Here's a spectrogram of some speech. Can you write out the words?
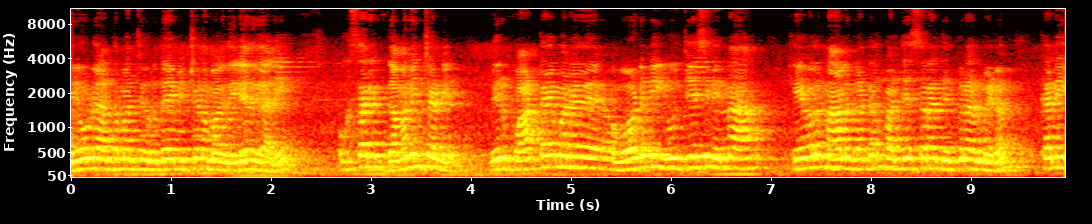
దేవుడు అంత మంచి హృదయం ఇచ్చిందో మాకు తెలియదు కానీ ఒకసారి గమనించండి. మీరు పార్ట్ టైం అనే వర్డ్ని యూజ్ చేసి నిన్న కేవలం నాలుగు గంటలు పనిచేస్తారని చెప్పినారు మేడం. కానీ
